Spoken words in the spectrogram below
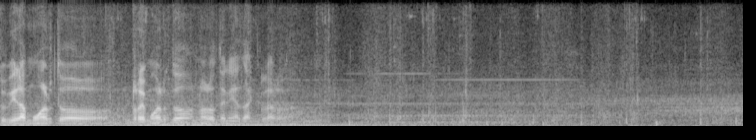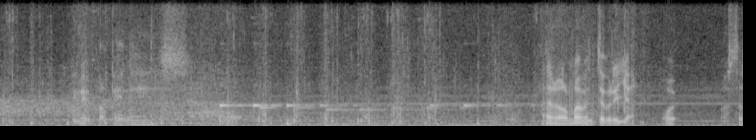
Estuviera muerto, remuerto, no lo tenía tan claro. no hay papeles. Ah, normalmente brilla. Hasta.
